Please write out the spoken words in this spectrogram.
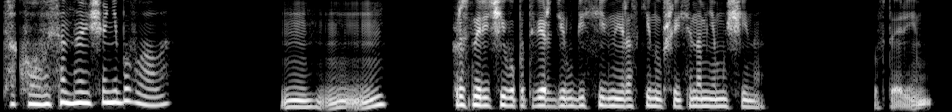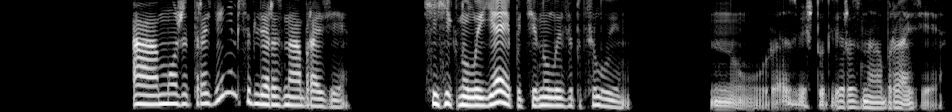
«Такого со мной еще не бывало». «Угу», — красноречиво подтвердил бессильный раскинувшийся на мне мужчина. «Повторим». «А может, разденемся для разнообразия?» Хихикнула я и потянулась за поцелуем. Ну, разве что для разнообразия.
